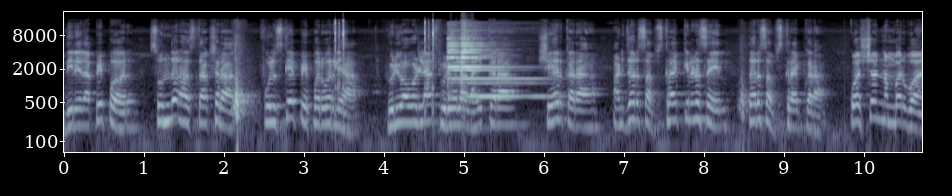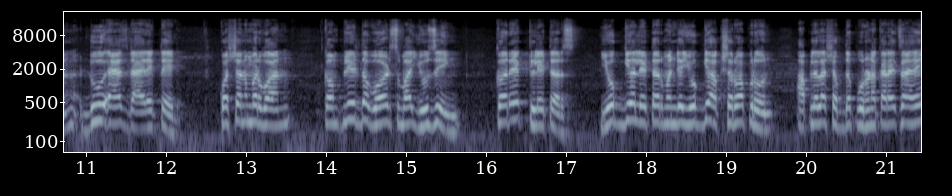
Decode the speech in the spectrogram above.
दिलेला पेपर सुंदर हस्ताक्षरात फुलस्केप पेपरवर लिहा. व्हिडिओ आवडल्यास व्हिडिओला लाईक करा शेअर करा आणि जर सबस्क्राईब केलं नसेल तर सबस्क्राईब करा. Question number one do as directed question number one complete the words by using correct letters योग्य लेटर म्हणजे योग्य अक्षर वापरून आपल्याला शब्द पूर्ण करायचा आहे.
